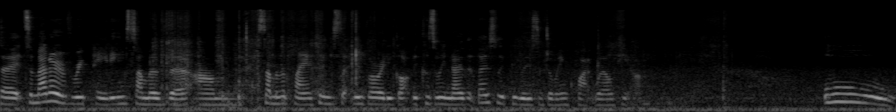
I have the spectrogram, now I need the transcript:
so it's a matter of repeating some of the um, some of the plantings that we've already got because we know that those lupulus are doing quite well here. Ooh,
